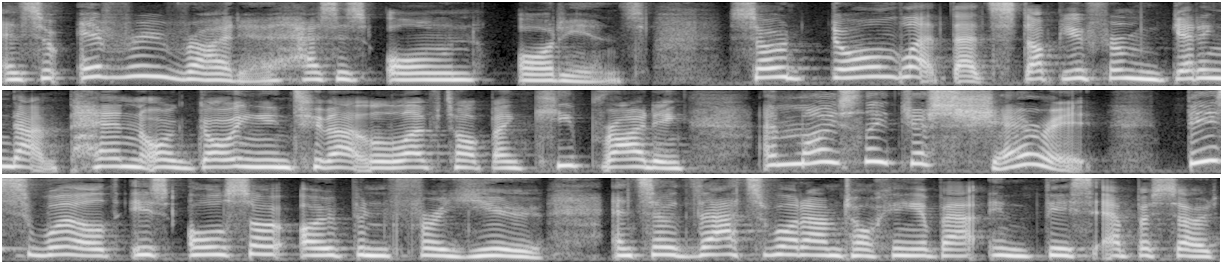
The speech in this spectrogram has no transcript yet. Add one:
And so every writer has his own audience. So don't let that stop you from getting that pen or going into that laptop and keep writing and mostly just share it. This world is also open for you. And so that's what I'm talking about in this episode,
